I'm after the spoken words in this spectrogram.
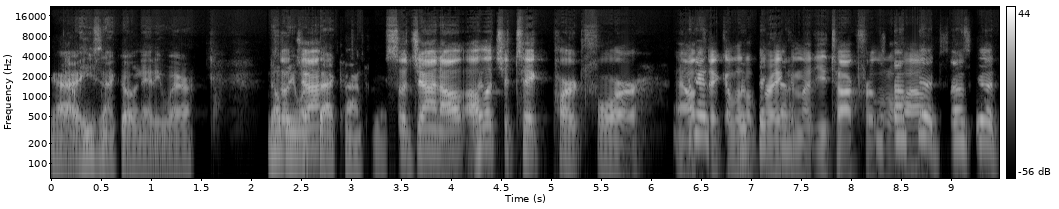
Yeah, Yeah. he's not going anywhere. Nobody John- wants that contract. So John, I'll I'll let you take part four. And I'll Okay, take a we'll little break and let you talk for a little while. Sounds while. good. Sounds good.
